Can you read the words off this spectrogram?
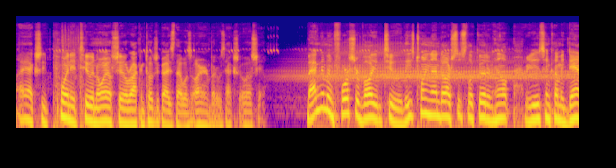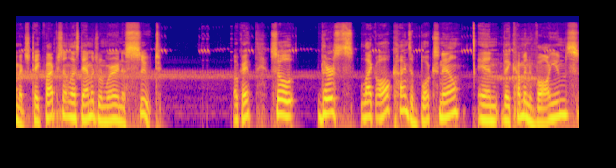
I actually pointed to an oil shale rock and told you guys that was iron, but it was actually oil shale. Magnum Enforcer Volume 2. These $29 suits look good and help reduce incoming damage. Take 5% less damage when wearing a suit. Okay, so there's like all kinds of books now, and they come in volumes.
